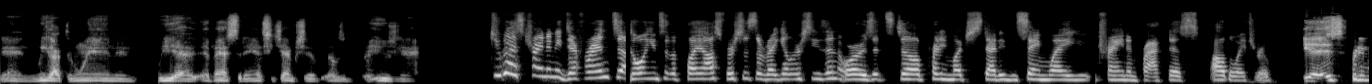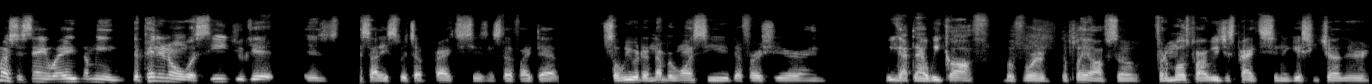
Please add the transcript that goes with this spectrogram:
and we got the win and we had advanced to the NFC championship. It was a huge game. Do you guys train any different uh, going into the playoffs versus the regular season, or is it still pretty much steady the same way you train and practice all the way through? Yeah, it's pretty much the same way. I mean, depending on what seed you get, is that's how they switch up practices and stuff like that. So we were the number one seed the first year and we got that week off before the playoffs. So for the most part, we just practicing against each other,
